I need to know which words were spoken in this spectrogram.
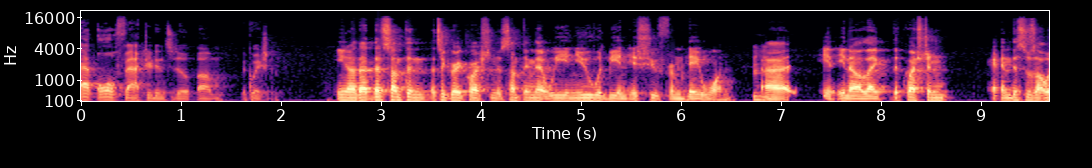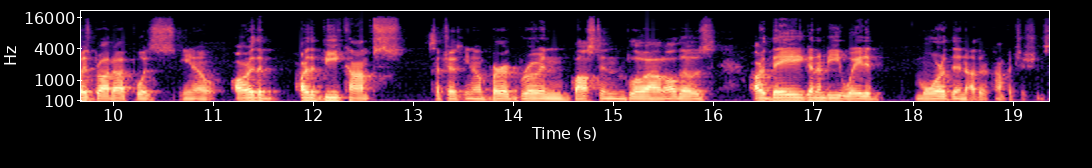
at all factored into the um equation? You know that that's something that's a great question. It's something that we knew would be an issue from day one. Uh, you, you know, like the question, and this was always brought up was, you know, are the are the B comps such as you know Berg, Bruin, Boston, Blowout, all those, are they going to be weighted more than other competitions?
